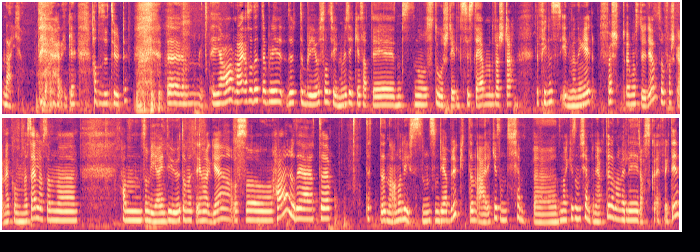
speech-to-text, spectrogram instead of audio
Nei. Det er det ikke. Hadde du turt det? um, ja, nei, altså dette blir, dette blir, jo sannsynligvis ikke satt i noe storstilt system med det første. Det fins innvendinger først mot studien, som forskerne kommer med selv, og som uh, han som vi har intervjuet om dette i Norge, også har. Og det er at uh, dette, denne analysen som de har brukt, den er ikke sånn kjempe, den er ikke sånn kjempenøyaktig. Den er veldig rask og effektiv.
